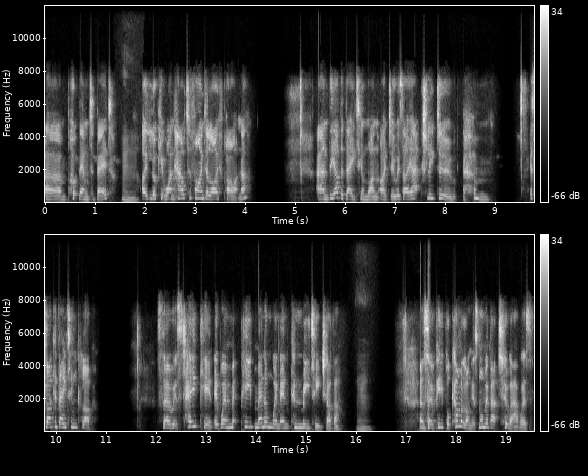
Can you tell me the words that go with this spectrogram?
um, put them to bed. Hmm. I look at one how to find a life partner. And the other dating one I do is I actually do, um, it's like a dating club. So it's taking it where men and women can meet each other. Hmm. And so people come along, it's normally about two hours.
